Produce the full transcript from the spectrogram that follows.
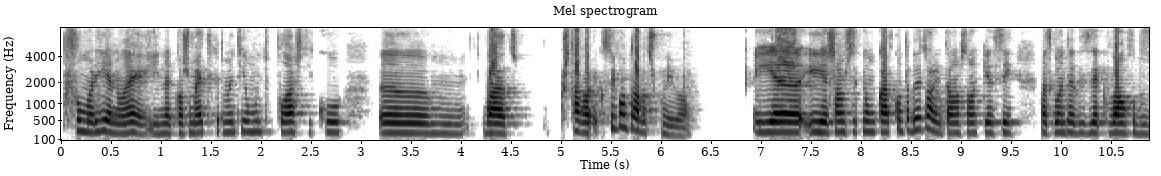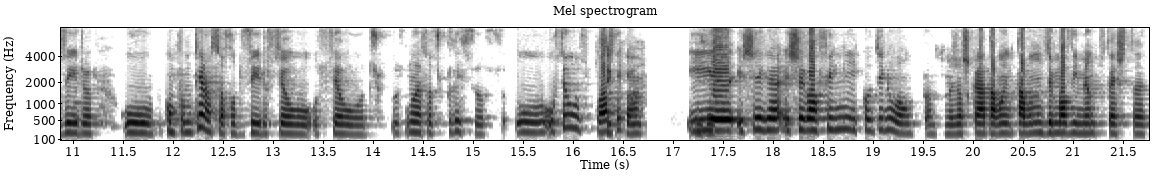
perfumaria, não é? E na cosmética também tinha muito plástico lá que, estava, que se encontrava disponível. E, eh, e achámos isso aqui um bocado contraditório. Então, estão aqui assim, basicamente a dizer que vão reduzir o. comprometeram-se a reduzir o seu. O seu não é só desperdício, o, o seu uso de plástico. E, eh, e chega, e chega ao fim e continuam. Pronto, mas eles, calhar, estavam, estavam no desenvolvimento desta,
